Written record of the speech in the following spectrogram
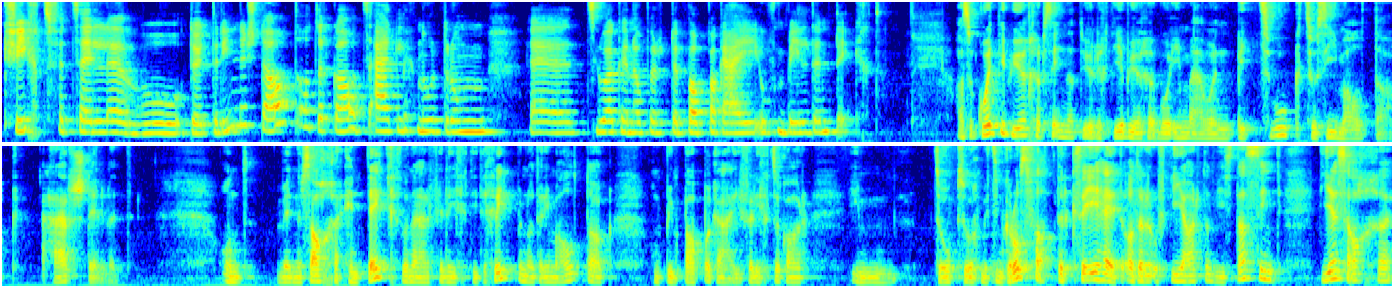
Geschichte zu erzählen, die dort drin steht, oder geht es eigentlich nur darum, äh, zu schauen, ob er den Papagei auf dem Bild entdeckt? Also gute Bücher sind natürlich die Bücher, die immer auch einen Bezug zu seinem Alltag herstellen. Und wenn er Sachen entdeckt, die er vielleicht in den Krippen oder im Alltag und beim Papagei vielleicht sogar im Zoobesuch mit seinem Großvater gesehen hat oder auf die Art und Weise, das sind die Sachen,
